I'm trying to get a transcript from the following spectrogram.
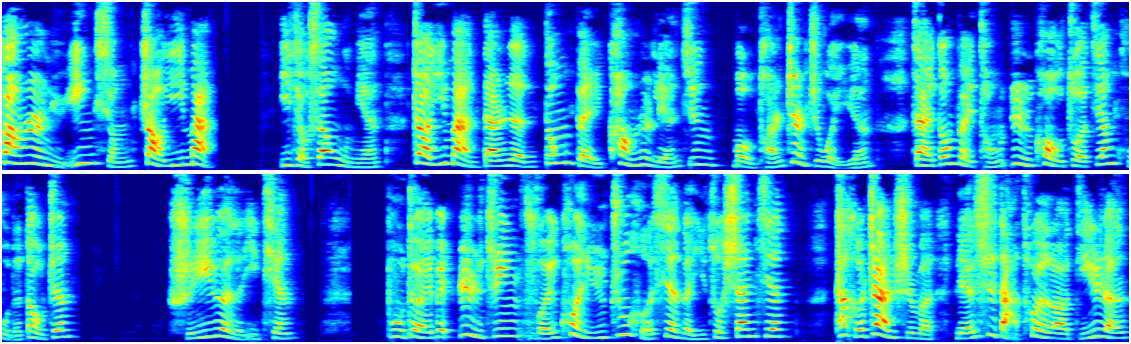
抗日女英雄赵一曼。一九三五年，赵一曼担任东北抗日联军某团政治委员，在东北同日寇做艰苦的斗争。十一月的一天，部队被日军围困于诸河县的一座山间，他和战士们连续打退了敌人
